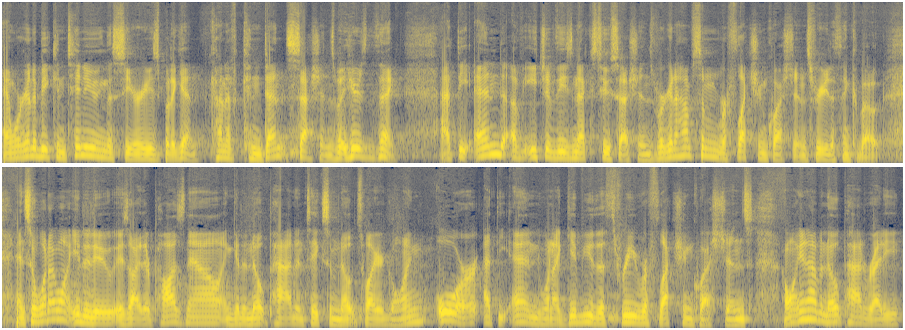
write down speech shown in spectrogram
And we're going to be continuing the series, but again, kind of condensed sessions. But here's the thing at the end of each of these next two sessions, we're going to have some reflection questions for you to think about. And so, what I want you to do is either pause now and get a notepad and take some notes while you're going, or at the end, when I give you the three reflection questions, I want you to have a notepad ready.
